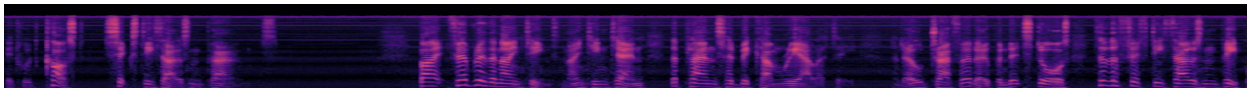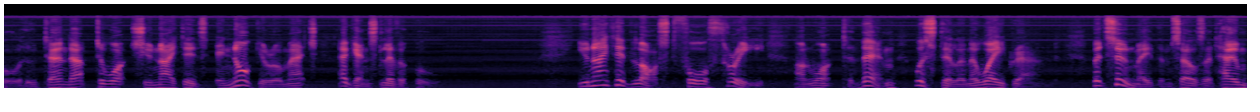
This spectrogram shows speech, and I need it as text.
It would cost £60,000. By February the 19th, 1910, the plans had become reality, and Old Trafford opened its doors to the 50,000 people who turned up to watch United's inaugural match against Liverpool. United lost 4-3 on what to them was still an away ground, but soon made themselves at home,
